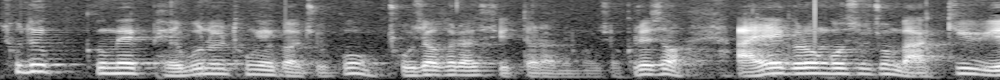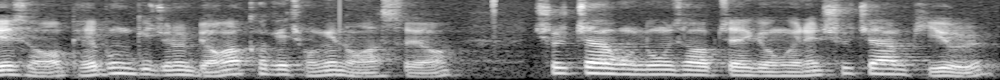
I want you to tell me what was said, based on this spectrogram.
소득 금액 배분을 통해 가지고 조작을 할 수 있다라는 거죠. 그래서 아예 그런 것을 좀 막기 위해서 배분 기준을 명확하게 정해 놓았어요. 출자 공동사업자의 경우에는 출자한 비율,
